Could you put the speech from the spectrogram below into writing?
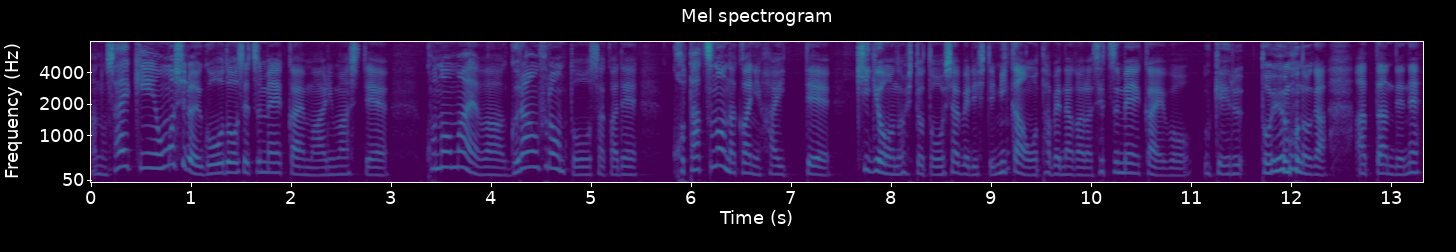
あの最近面白い合同説明会もありましてこの前はグランフロント大阪でこたつの中に入って企業の人とおしゃべりしてみかんを食べながら説明会を受けるというものがあったんでね。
